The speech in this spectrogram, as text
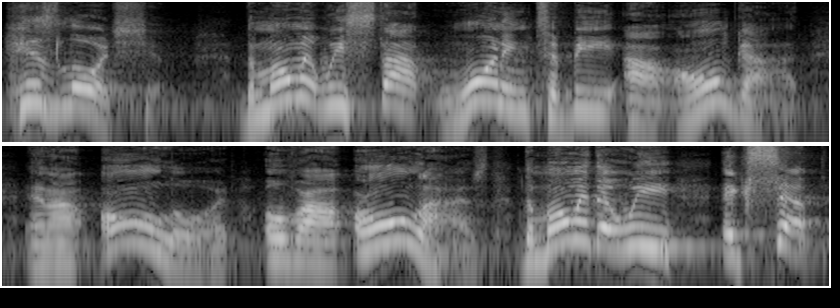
His Lordship, the moment we stop wanting to be our own God and our own Lord over our own lives, the moment that we accept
